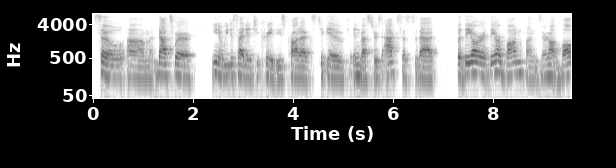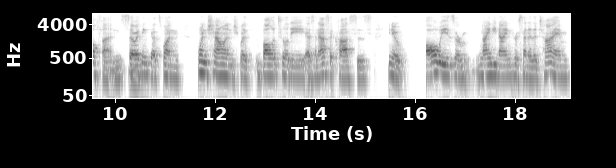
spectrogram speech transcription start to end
So um, that's where, you know, we decided to create these products to give investors access to that but they are they are bond funds they're not vol funds so i mm-hmm. think that's one one challenge with volatility as an asset class is you know always or 99% of the time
